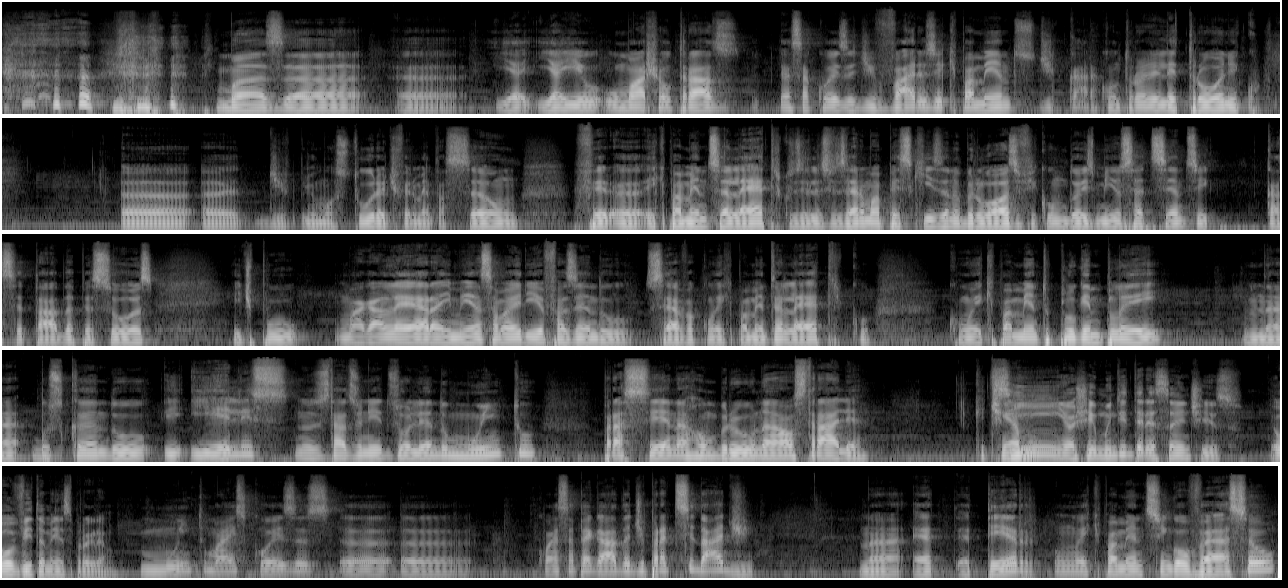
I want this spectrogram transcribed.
Mas, uh, uh, e, e, aí o Marshall traz essa coisa de vários equipamentos, de, cara, controle eletrônico, uh, de, de, mostura, de fermentação, fer, equipamentos elétricos. Eles fizeram uma pesquisa no Brulose, com 2.700 e cacetada pessoas, e, tipo, uma galera, a imensa maioria, fazendo serva com equipamento elétrico, com equipamento plug and play, né, buscando e, e, eles nos Estados Unidos olhando muito para a cena homebrew na Austrália, que tinha sim, eu achei muito interessante isso. Eu ouvi também esse programa. Muito mais coisas uh, uh, com essa pegada de praticidade, né? É, é, ter um equipamento single vessel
